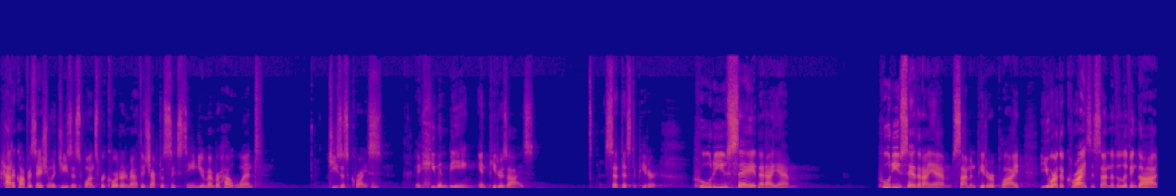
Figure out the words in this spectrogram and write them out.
had a conversation with Jesus once, recorded in Matthew chapter 16. You remember how it went? Jesus Christ, a human being in Peter's eyes, said this to Peter Who do you say that I am? Who do you say that I am? Simon Peter replied, You are the Christ, the Son of the living God.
